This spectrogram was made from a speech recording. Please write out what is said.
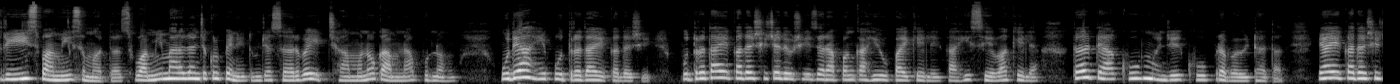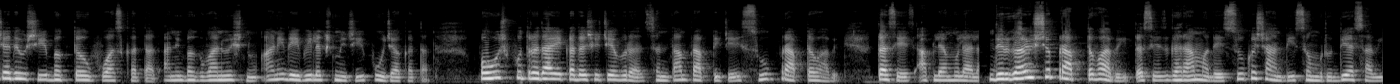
श्री स्वामी समर्थ. स्वामी महाराजांच्या कृपेने तुमच्या सर्व इच्छा मनोकामना पूर्ण हो उद्या आहे पुत्रदा एकादशी. पुत्रदा एकादशीच्या दिवशी जर आपण काही उपाय केले काही सेवा केल्या तर त्या खूप म्हणजे खूप प्रभावी ठरतात. या एकादशीच्या दिवशी भक्त उपवास करतात आणि भगवान विष्णू आणि देवी लक्ष्मीची पूजा करतात. पौष पुत्रदा एकादशीचे व्रत संतान प्राप्तीचे सुख प्राप्त व्हावे. तसेच आपल्या मुलाला दीर्घायुष्य प्राप्त व्हावे. तसेच घरामध्ये सुख शांती समृद्धी असावी.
